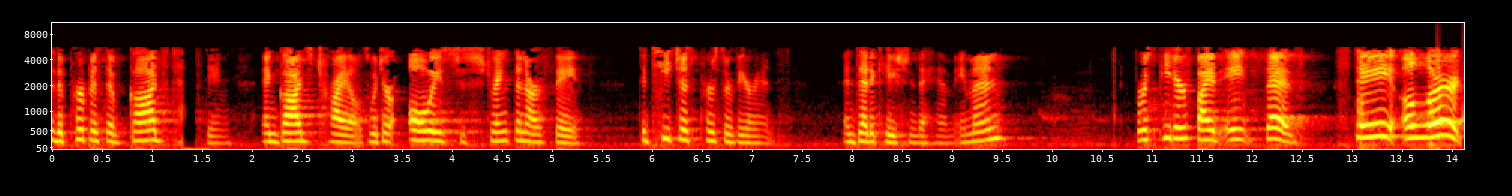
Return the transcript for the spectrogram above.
to the purpose of God's testing and God's trials, which are always to strengthen our faith, to teach us perseverance and dedication to Him. Amen? 1 Peter 5 8 says, Stay alert!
